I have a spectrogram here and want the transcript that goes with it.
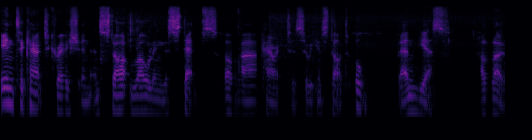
into character creation and start rolling the steps of our characters so we can start. Oh, Ben, yes. Hello.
